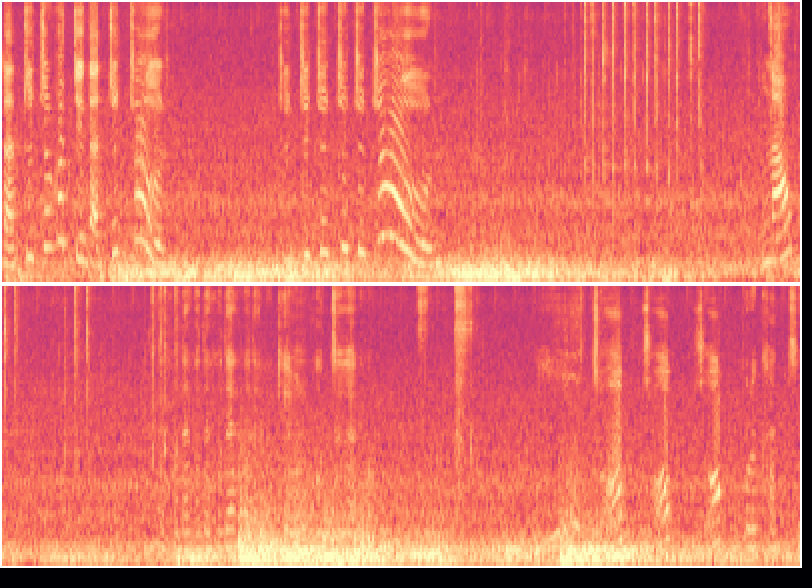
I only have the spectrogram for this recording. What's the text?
দাঁত চুরচুর করছে, দাঁত চুরচুর। চুরচুর চুরচুর চুরচুর। নাও। দেখো দেখো দেখো দেখো দেখো, কেমন করছে, দেখো। চপ চপ চপ করে খাচ্ছে।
